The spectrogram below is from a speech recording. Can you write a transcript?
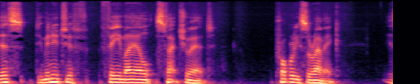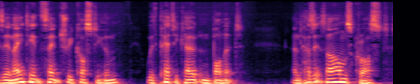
this diminutive female statuette, probably ceramic, is in 18th century costume with petticoat and bonnet, and has its arms crossed,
